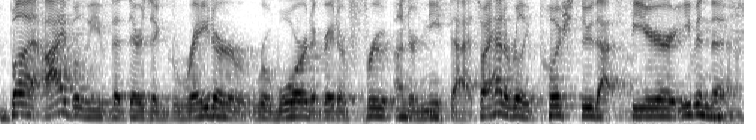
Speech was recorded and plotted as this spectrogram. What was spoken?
but i believe that there's a greater reward a greater fruit underneath that so i had to really push through that fear even the yeah.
